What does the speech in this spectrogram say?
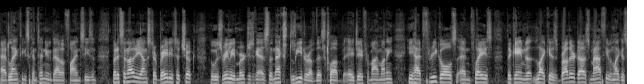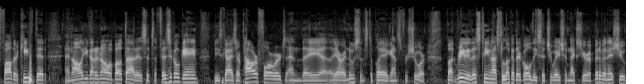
at length. He's continuing to have a fine season. But it's another youngster, Brady Tkachuk, who is really emerging as the next leader of this club, AJ, for my money. He had three goals and plays the game like his brother does, Matthew, and like his father, Keith, did. And all you got to know about that is it's a physical game. These guys are power forwards, and they uh, they are a nuisance to play against for sure. But really, this team has to look at their goalie situation next year. A bit of an issue,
